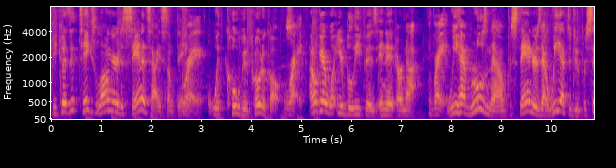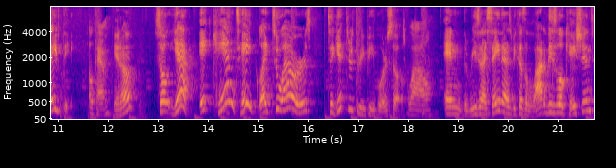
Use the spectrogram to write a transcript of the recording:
because it takes longer to sanitize something Right. with COVID protocols. Right. I don't care what your belief is in it or not. Right. We have rules now, standards that we have to do for safety, okay. you know? So, yeah, it can take like two hours to get through three people or so. Wow. And the reason I say that is because a lot of these locations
